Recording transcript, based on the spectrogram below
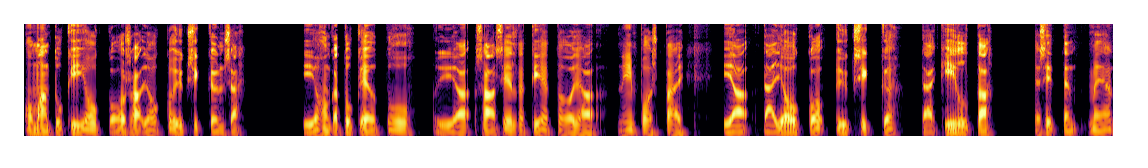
oman tukijoukko, osajoukkoyksikkönsä, johonka tukeutuu ja saa sieltä tietoa ja niin poispäin. Ja tämä joukkoyksikkö, tämä kilta ja sitten meidän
